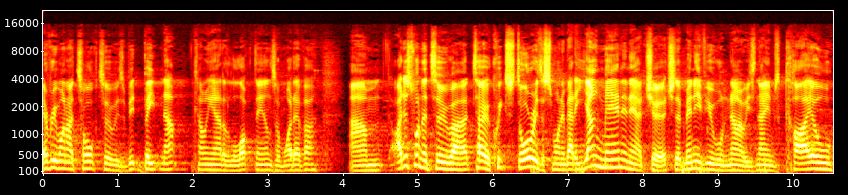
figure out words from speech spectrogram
Everyone I talk to is a bit beaten up coming out of the lockdowns and whatever. Um, I just wanted to uh, tell you a quick story this morning about a young man in our church that many of you will know. His name's Kyle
